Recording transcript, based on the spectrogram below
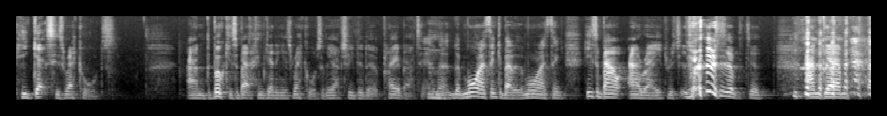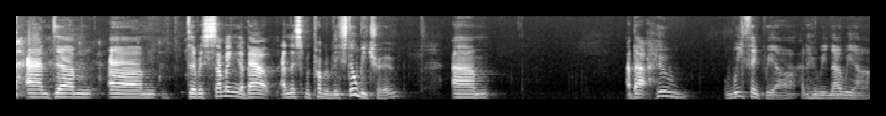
he gets his records And the book is about him getting his records, and he actually did a play about it. And the, the more I think about it, the more I think he's about our age, which is. and um, and um, um, there is something about, and this would probably still be true, um, about who we think we are and who we know we are,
